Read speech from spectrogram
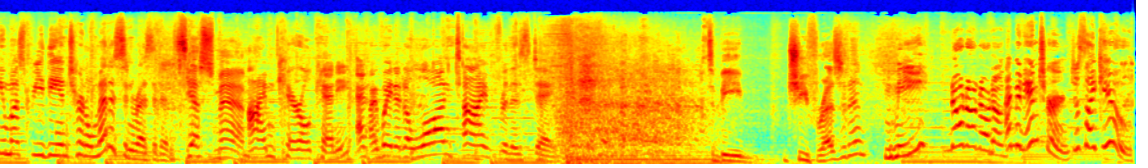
You must be the internal medicine residents. Yes, ma'am. I'm Carol Kenney, and I waited a long time for this day. to be chief resident? Me? No, no, no, no. I'm an intern, just like you.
